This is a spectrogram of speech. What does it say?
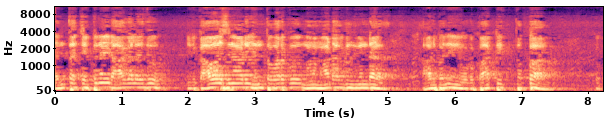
ఎంత చెప్పినా ఇది ఆగలేదు ఇది కావాల్సిన వాడు ఇంతవరకు మన మాటలు కిందకుండా ఆడి పని ఒక పార్టీ తప్ప ఒక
